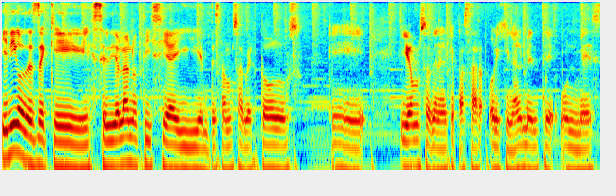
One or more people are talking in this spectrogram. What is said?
Y digo, desde que se dio la noticia y empezamos a ver todos que íbamos a tener que pasar originalmente un mes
